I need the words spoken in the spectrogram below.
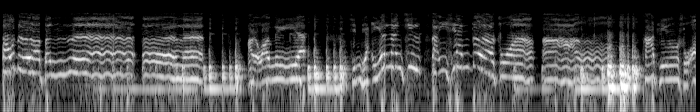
保得本，二王内。今天也难进三贤的庄，他听说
